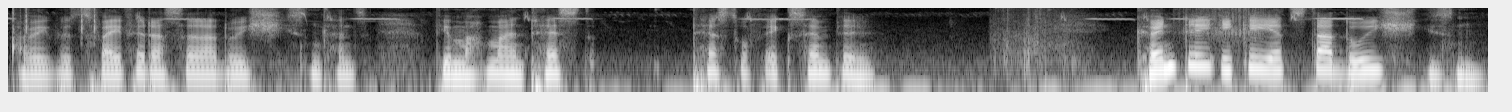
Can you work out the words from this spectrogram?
Aber ich bezweifle, dass du da durchschießen kannst. Wir machen mal einen Test. Test of Example. Könnte Icke jetzt da durchschießen?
